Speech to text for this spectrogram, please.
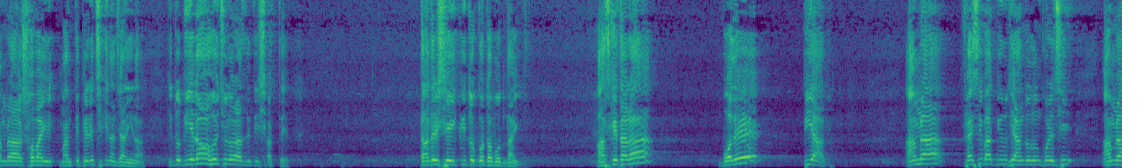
আমরা সবাই মানতে পেরেছি কিনা জানি না, কিন্তু দিয়ে দেওয়া হয়েছিল রাজনীতির স্বার্থে। তাদের সেই কৃতজ্ঞতা বোধ নাই। আজকে তারা বলে, পিয়ার। আমরা ফ্যাসিবাদ বিরোধী আন্দোলন করেছি। আমরা,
